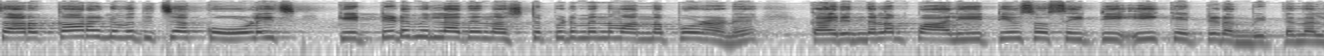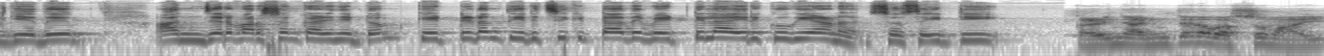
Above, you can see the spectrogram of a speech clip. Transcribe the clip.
സർക്കാർ അനുവദിച്ച കോളേജ് കെട്ടിടമില്ലാതെ നഷ്ടപ്പെടുമെന്ന് വന്നപ്പോഴാണ് കരിന്തളം പാലിയേറ്റീവ് സൊസൈറ്റി ഈ കെട്ടിടം വിട്ടു നൽകിയത്. അഞ്ചര വർഷം കഴിഞ്ഞിട്ടും കെട്ടിടം തിരിച്ചു കിട്ടാതെ വെട്ടിലായിരിക്കുകയാണ് സൊസൈറ്റി. കഴിഞ്ഞ അഞ്ചര വർഷമായി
